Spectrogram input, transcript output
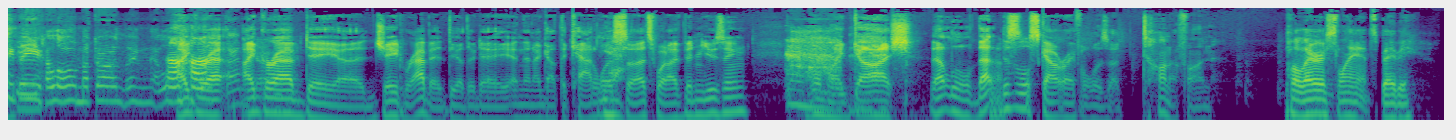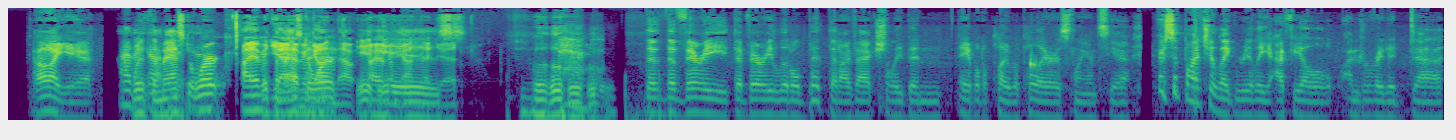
baby. Hello, my darling. Hello, Uh-huh. I, gra- I grabbed a uh, Jade Rabbit the other day, and then I got the Catalyst, Yeah. so that's what I've been using. Oh my gosh, that little that this little scout rifle was a ton of fun. Polaris Lance, baby. Oh yeah. I haven't With the masterwork. I haven't, yeah, I haven't gotten that. it I haven't gotten that is- yet. the the very the very little bit that I've actually been able to play with Polaris Lance, yeah. There's a bunch of like really I feel underrated uh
